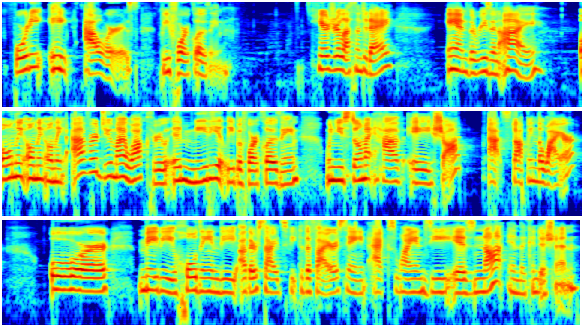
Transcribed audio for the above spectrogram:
48 hours before closing. Here's your lesson today, and the reason I only, only, only ever do my walkthrough immediately before closing when you still might have a shot at stopping the wire or maybe holding the other side's feet to the fire, saying X, Y, and Z is not in the condition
